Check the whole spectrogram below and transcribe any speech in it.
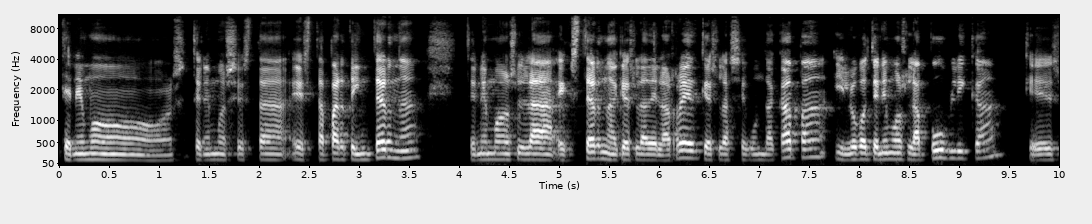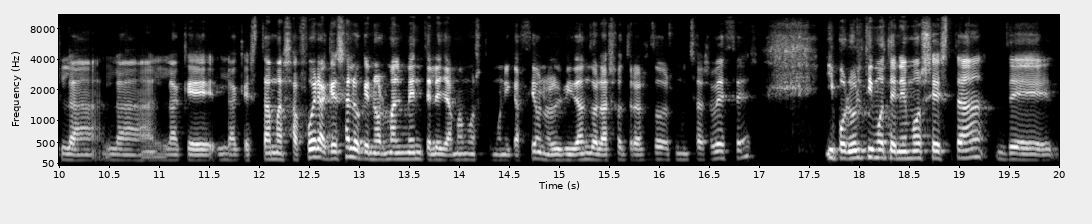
tenemos, tenemos esta, esta parte interna, tenemos la externa, que es la de la red, que es la segunda capa, y luego tenemos la pública, que es la, que, la que está más afuera, que es a lo que normalmente le llamamos comunicación, olvidando las otras dos muchas veces. Y por último tenemos esta de,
